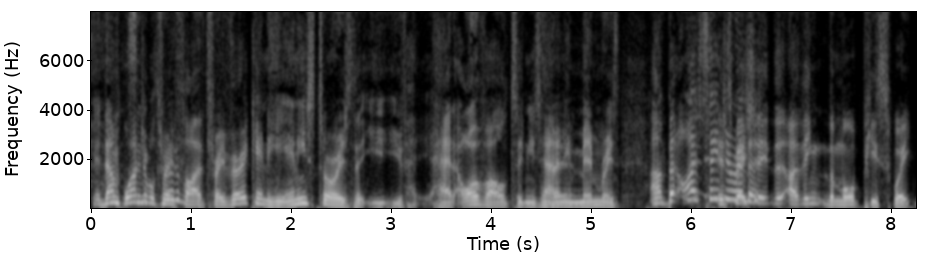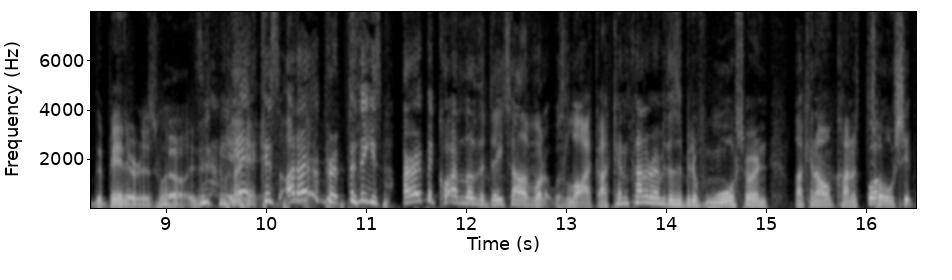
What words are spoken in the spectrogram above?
Yeah, no, one triple three five three. Very keen to hear any stories that you, you've had of old Sydney Town, any memories. Um, but I seem to remember. Especially, the, I think the more piss weak, the better as well, isn't it? Yeah, because I don't remember. The thing is, I remember quite a lot of the detail of what it was like. I can kind of remember there's a bit of water and like an old kind of tall ship.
